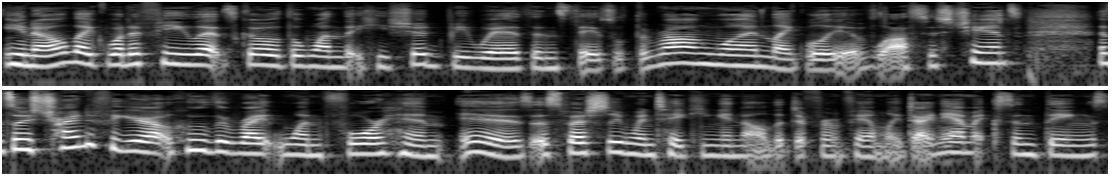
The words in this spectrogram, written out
you know, like what if he lets go of the one that he should be with and stays with the wrong one? Like, will he have lost his chance? And so he's trying to figure out who the right one for him is, especially when taking in all the different family dynamics and things.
